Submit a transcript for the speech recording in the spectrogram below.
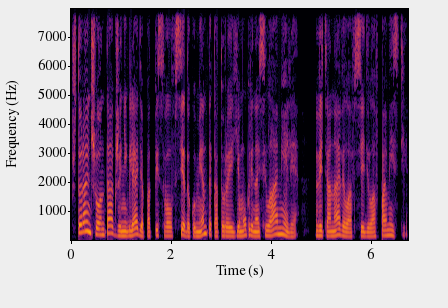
что раньше он также, не глядя, подписывал все документы, которые ему приносила Амелия, ведь она вела все дела в поместье.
